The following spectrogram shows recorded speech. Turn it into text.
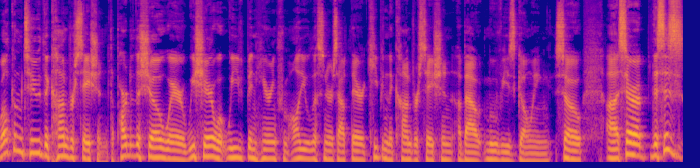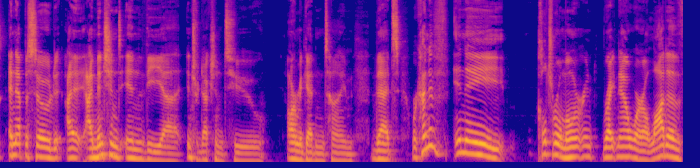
Welcome to The Conversation, the part of the show where we share what we've been hearing from all you listeners out there, keeping the conversation about movies going. So, uh, Sarah, this is an episode I, I mentioned in the uh, introduction to Armageddon time that we're kind of in a cultural moment right now where a lot of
